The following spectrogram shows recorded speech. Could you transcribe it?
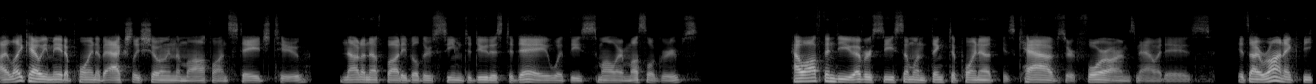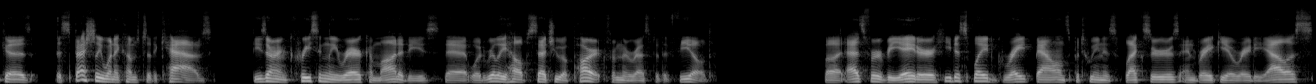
I like how he made a point of actually showing them off on stage, too. Not enough bodybuilders seem to do this today with these smaller muscle groups. How often do you ever see someone think to point out his calves or forearms nowadays? It's ironic because, especially when it comes to the calves, these are increasingly rare commodities that would really help set you apart from the rest of the field. But as for Viator, er, he displayed great balance between his flexors and brachioradialis.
